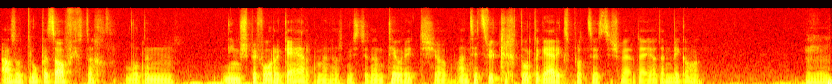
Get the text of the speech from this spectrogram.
auch so ein Traubensaft, den du dann nimmst, bevor er gärt. Meine, das müsste ja dann theoretisch ja, wenn es jetzt wirklich durch den Gärungsprozess ist, wäre der ja dann vegan. Mhm,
